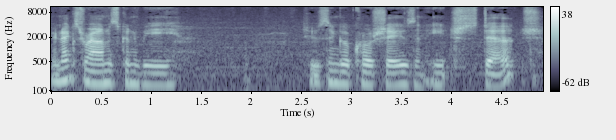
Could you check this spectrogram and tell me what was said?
Your next round is going to be two single crochets in each stitch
